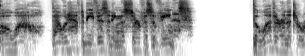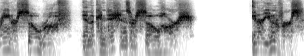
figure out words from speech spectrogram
Oh wow, that would have to be visiting the surface of Venus. The weather and the terrain are so rough, and the conditions are so harsh. In our universe,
